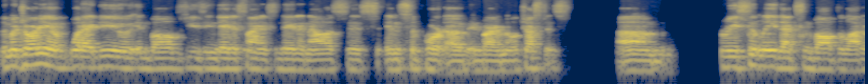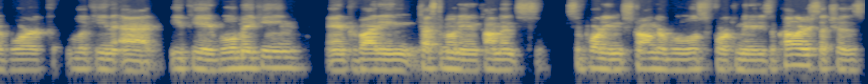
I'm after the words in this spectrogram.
the majority of what I do involves using data science and data analysis in support of environmental justice. Um, recently, that's involved a lot of work looking at EPA rulemaking and providing testimony and comments supporting stronger rules for communities of color, such as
